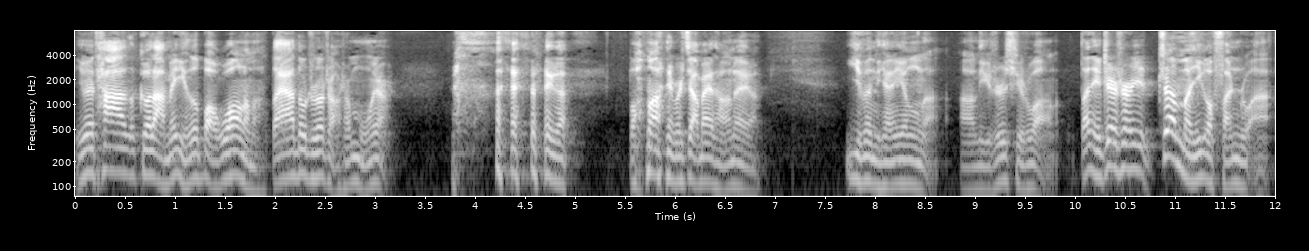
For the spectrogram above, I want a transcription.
因为他各大媒体都曝光了嘛，大家都知道长什么模样。这个宝马里边加白糖，这个义愤填膺的啊，理直气壮的。但你这事儿这么一个反转，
